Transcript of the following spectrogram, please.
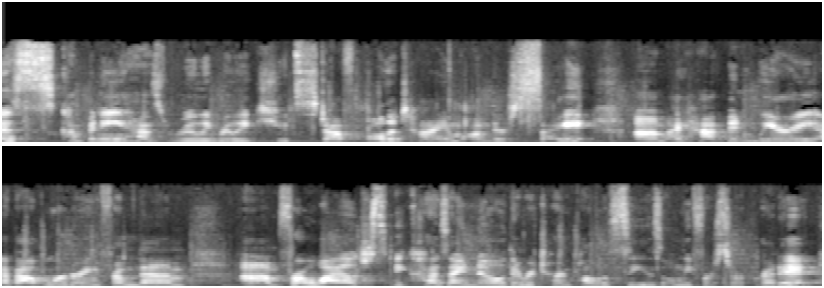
This company has really, really cute stuff all the time on their site. Um, I have been weary about ordering from them um, for a while just because I know their return policy is only for store credit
